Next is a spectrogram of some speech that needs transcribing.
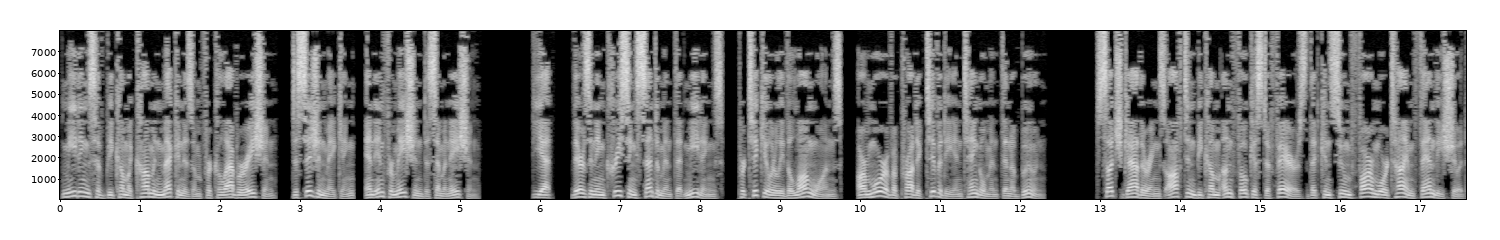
Meetings have become a common mechanism for collaboration, decision making, and information dissemination. Yet, there's an increasing sentiment that meetings, particularly the long ones, are more of a productivity entanglement than a boon. Such gatherings often become unfocused affairs that consume far more time than they should,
